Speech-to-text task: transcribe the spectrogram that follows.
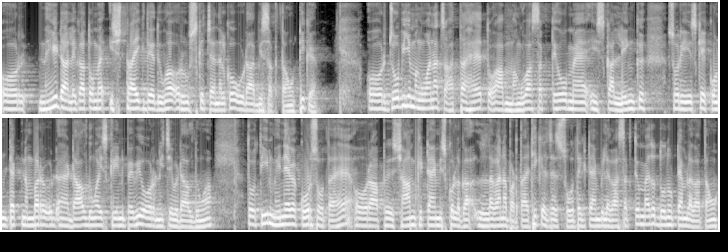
और नहीं डालेगा तो मैं स्ट्राइक दे दूँगा और उसके चैनल को उड़ा भी सकता हूँ, ठीक है? और जो भी ये मंगवाना चाहता है तो आप मंगवा सकते हो। मैं इसका लिंक, सॉरी, इसके कॉन्टैक्ट नंबर डाल दूँगा स्क्रीन पे भी और नीचे भी डाल दूँगा। तो तीन महीने का कोर्स होता है और आप शाम के टाइम इसको लगा, लगाना पड़ता है, ठीक है? जैसे सोते के टाइम भी लगा सकते हो। मैं तो दोनों टाइम लगाता हूँ।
